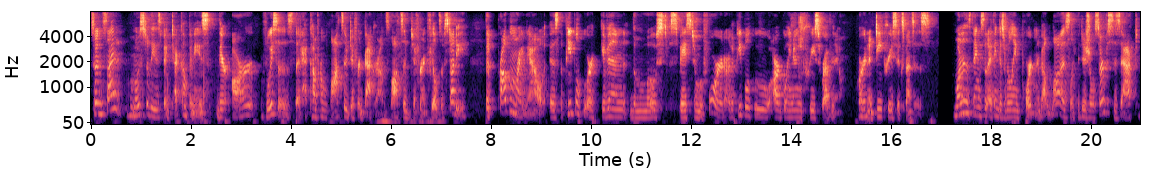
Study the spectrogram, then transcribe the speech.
so, inside most of these big tech companies, there are voices that come from lots of different backgrounds, lots of different fields of study. The problem right now is the people who are given the most space to move forward are the people who are going to increase revenue, are going to decrease expenses. One of the things that I think is really important about laws like the Digital Services Act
